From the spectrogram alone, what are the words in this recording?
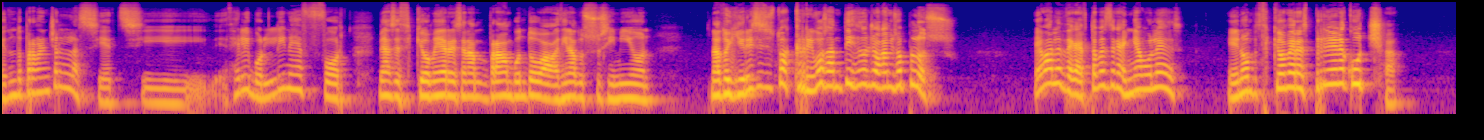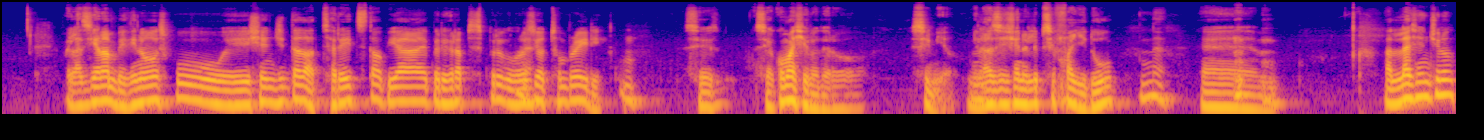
Γιατί το πράγμα είναι και αλλάσει έτσι. Θέλει πολύ effort μέσα σε δυο μέρες ένα πράγμα που είναι το αδύνατο σου σημείο να το γυρίσεις στο ακριβώς αντίθετο και να κάνεις όπλος σου. Έβαλε 17 πες 19 βολές. Ενώ δυο μέρες πριν είναι κούτσα. Μιλάς για έναν παιδί όμως που είχε εγγύντα τα traits τα οποία περιγράψες προηγουμένως Ναι. για τον Tom Brady. Μμ. Σε, σε ακόμα χειρότερο σημείο. Μιλάς είχε έλλειψη φαγητού. Ναι. Ε, αλλά είχε εκείνο... Ναι,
